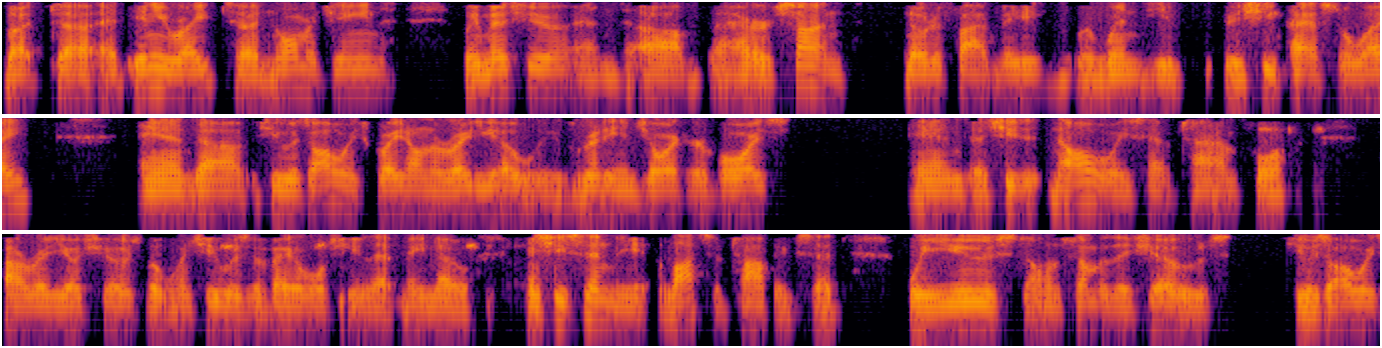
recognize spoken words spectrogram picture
But uh, at any rate, uh, Norma Jean, we miss you. And uh, her son notified me when he she passed away, and uh, she was always great on the radio. We really enjoyed her voice, and uh, she didn't always have time for our radio shows, but when she was available, she let me know, and she sent me lots of topics that we used on some of the shows. She was always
